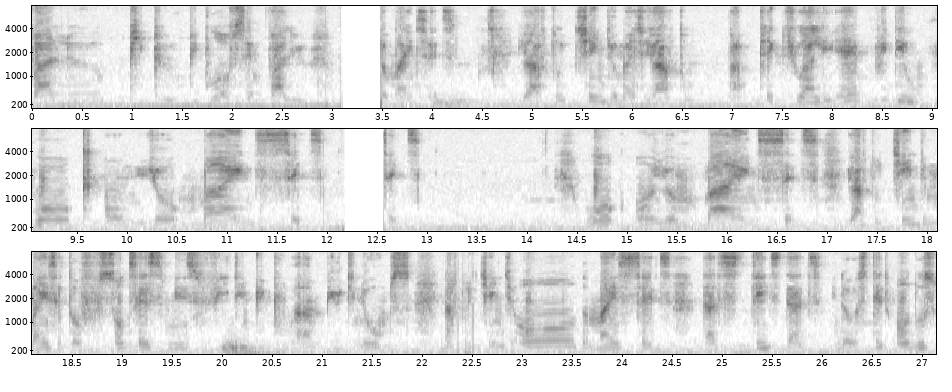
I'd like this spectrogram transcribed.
value people, people of same value. Your mindset. You have to change your mindset. You have to perpetually every day work on your mindset. Work on your mindset. You have to change the mindset of success means feeding people and building homes. You have to change all the mindsets that states that you know state all those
